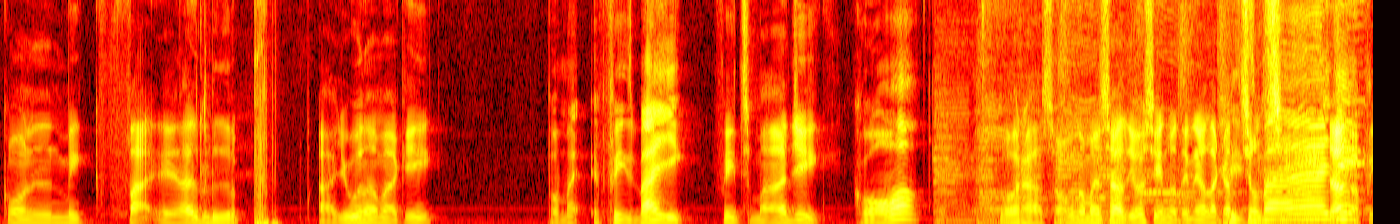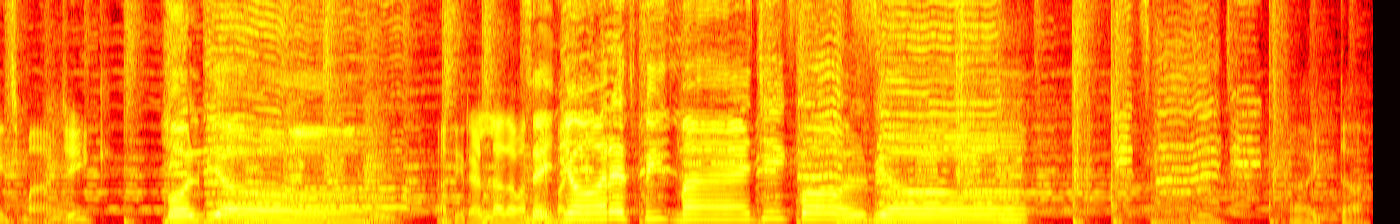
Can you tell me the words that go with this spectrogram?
con mi ayúdame aquí. Ponme- Fitzmagic. Fitzmagic. ¿Cómo? Corazón no me salió si no tenía la cancioncita. Fitzmagic. Fitzmagic. Volvió. A tirarla de Señores, Fitzmagic volvió. Ahí está.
